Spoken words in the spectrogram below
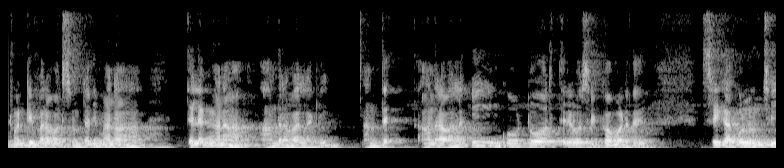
ట్వంటీ ఫోర్ అవర్స్ ఉంటుంది మన తెలంగాణ ఆంధ్ర వాళ్ళకి అంతే. ఆంధ్ర వాళ్ళకి ఇంకో టూ అవర్స్ త్రీ అవర్స్ ఎక్కువ పడుతుంది. శ్రీకాకుళం నుంచి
